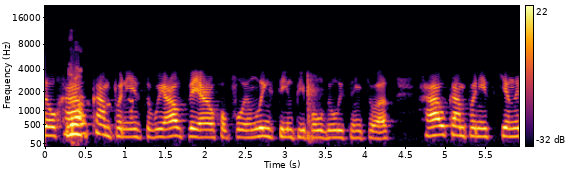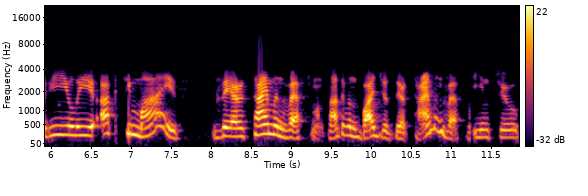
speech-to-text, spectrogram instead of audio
So how yeah. companies, we are out there, hopefully on LinkedIn, people will be listening to us, how companies can really optimize their time investment, not even budget, their time investment into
